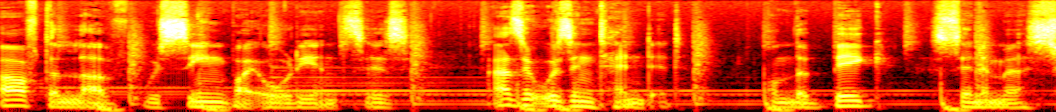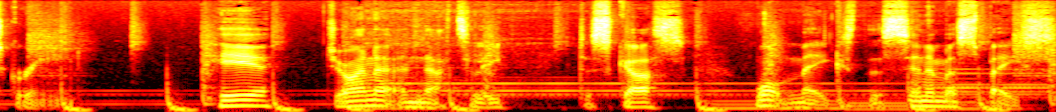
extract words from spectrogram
After Love was seen by audiences as it was intended on the big cinema screen. Here, Joanna and Natalie discuss what makes the cinema space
